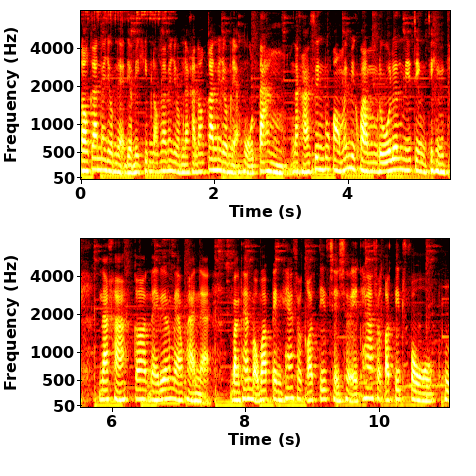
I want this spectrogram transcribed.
น้องก้านมะยมเนี่ยเดี๋ยวมีคลิปน้องก้านมะยมนะคะ น้องก้านมะยมเนี่ยหูตั้งนะคะ ซึ่งผู้กองไม่มีความรู้เรื่องนี้จริง ๆนะคะ ก็ในเรื่องแมวพันธุ์เนี่ยบางท่านบอกว่าเป็นแค่สกอตติชเฉยๆถ้าสกอตติชโฟหู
